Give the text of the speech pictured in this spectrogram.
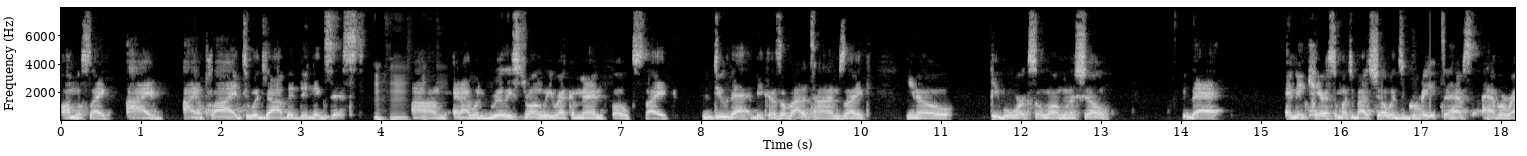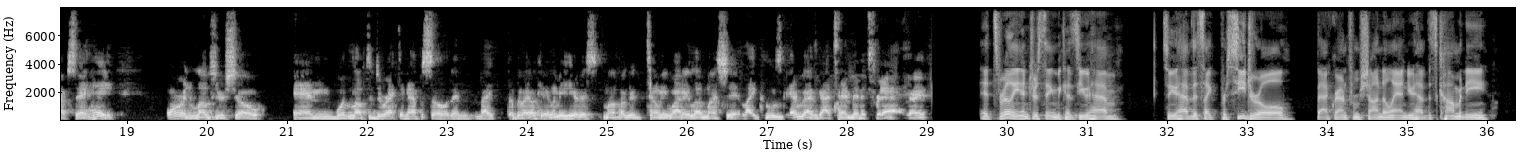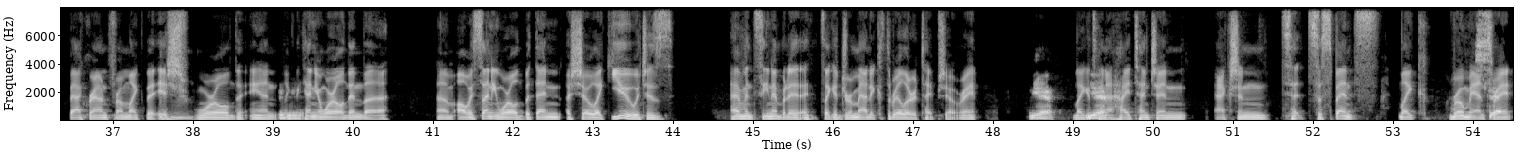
almost like I I applied to a job that didn't exist. Mm-hmm. Um, and I would really strongly recommend folks like do that because a lot of times, like, you know, people work so long on a show that, and they care so much about a show. It's great to have, have a rep say, Hey, Oren loves your show and would love to direct an episode. And like, they'll be like, okay, let me hear this motherfucker tell me why they love my shit. Like who's, everybody's got 10 minutes for that. Right. It's really interesting because you have, so you have this like procedural background from Shondaland. You have this comedy background from like the Ish mm-hmm. world and like the mm-hmm. Kenya world and the um, Always Sunny world, but then a show like you, which is I haven't seen it, but it, it's like a dramatic thriller type show, right? Yeah, like it's yeah. kind of high tension action t- suspense, like romance, Set. right?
